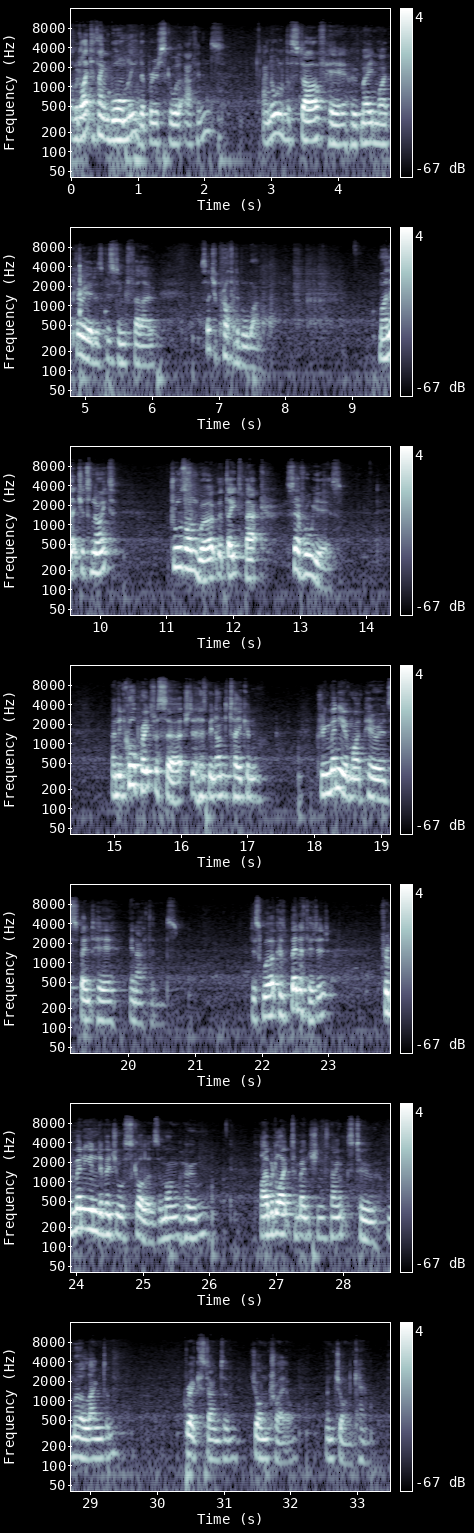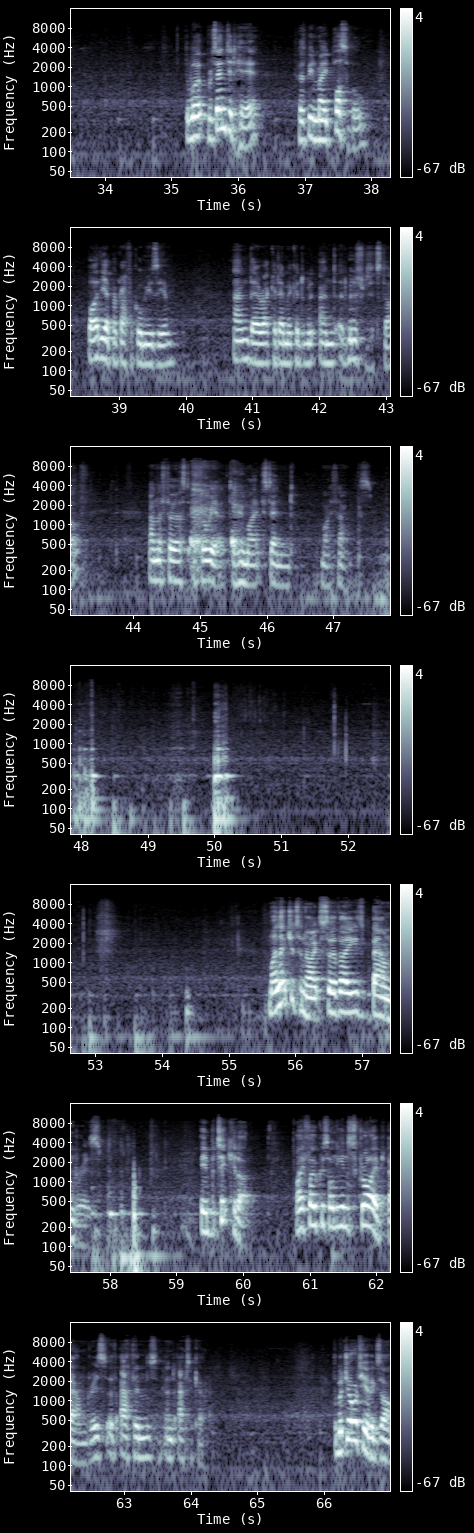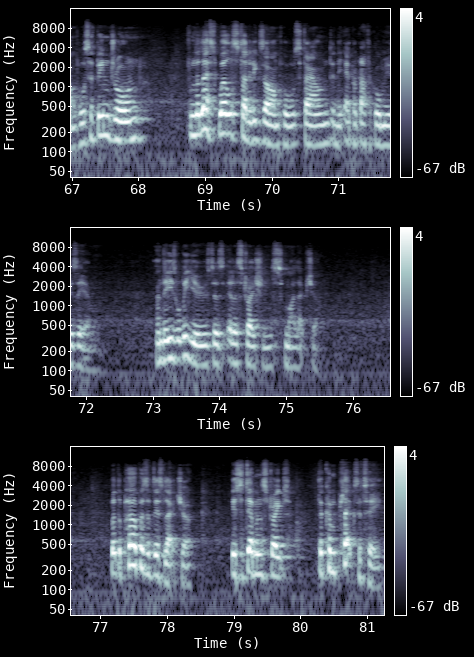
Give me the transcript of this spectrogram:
I would like to thank warmly the British School at Athens and all of the staff here who've made my period as visiting fellow such a profitable one. My lecture tonight draws on work that dates back several years and incorporates research that has been undertaken during many of my periods spent here in Athens. This work has benefited from many individual scholars, among whom I would like to mention thanks to Merle Langdon, Greg Stanton, John Traill, and John Camp. The work presented here has been made possible by the Epigraphical Museum and their academic and administrative staff, and the first Ephoria, to whom I extend my thanks. My lecture tonight surveys boundaries. In particular, I focus on the inscribed boundaries of Athens and Attica. The majority of examples have been drawn from the less well-studied examples found in the Epigraphical Museum, and these will be used as illustrations for my lecture. But the purpose of this lecture is to demonstrate the complexity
